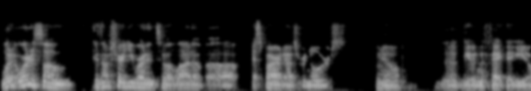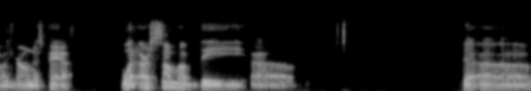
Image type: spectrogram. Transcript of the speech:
what what are some? Because I'm sure you run into a lot of uh, aspiring entrepreneurs you know, uh, given the fact that you know you're on this path. What are some of the uh, the uh,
